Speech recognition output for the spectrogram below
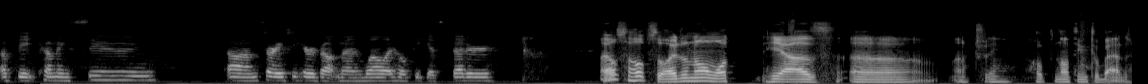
Update coming soon. Um, sorry to hear about Manuel. I hope he gets better. I also hope so. I don't know what he has. Uh, actually, hope nothing too bad.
